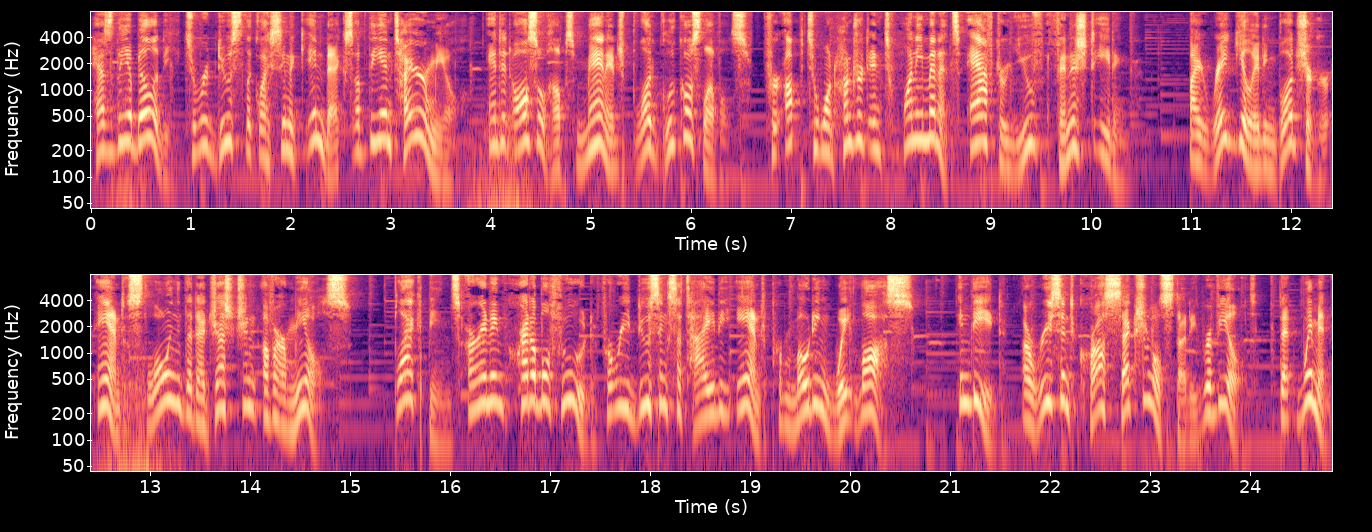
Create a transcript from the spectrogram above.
has the ability to reduce the glycemic index of the entire meal, and it also helps manage blood glucose levels for up to 120 minutes after you've finished eating. By regulating blood sugar and slowing the digestion of our meals, black beans are an incredible food for reducing satiety and promoting weight loss. Indeed, a recent cross sectional study revealed that women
